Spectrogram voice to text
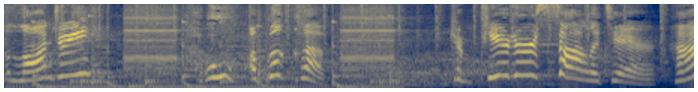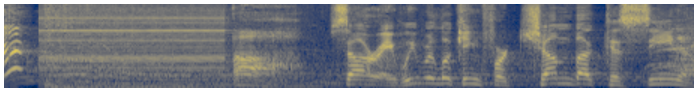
A laundry? Ooh, a book club. Computer solitaire, huh? Ah, sorry, we were looking for Chumba Casino.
